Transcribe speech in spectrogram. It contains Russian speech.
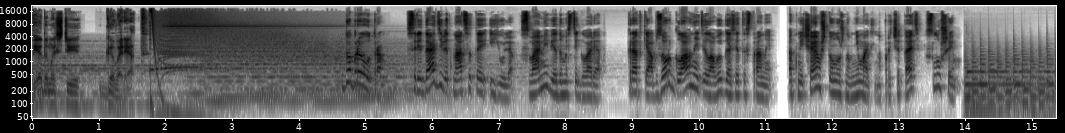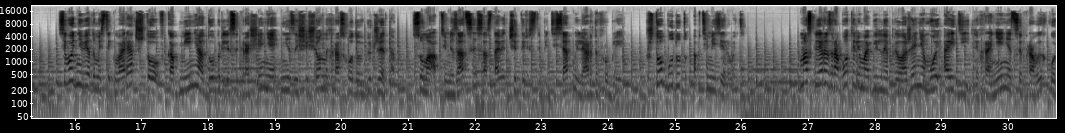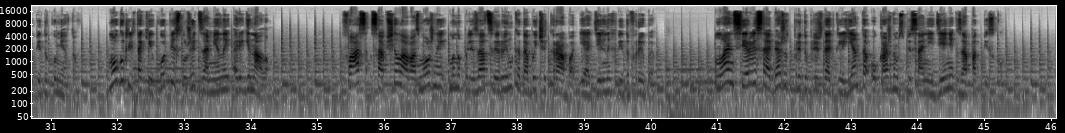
Ведомости говорят. Доброе утро. Среда, 19 июля. С вами «Ведомости говорят». Краткий обзор главной деловой газеты страны. Отмечаем, что нужно внимательно прочитать. Слушаем. Сегодня ведомости говорят, что в Кабмине одобрили сокращение незащищенных расходов бюджета. Сумма оптимизации составит 450 миллиардов рублей. Что будут оптимизировать? Москве разработали мобильное приложение «Мой ID» для хранения цифровых копий документов. Могут ли такие копии служить заменой оригиналам? ФАС сообщила о возможной монополизации рынка добычи краба и отдельных видов рыбы. Онлайн-сервисы обяжут предупреждать клиента о каждом списании денег за подписку.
